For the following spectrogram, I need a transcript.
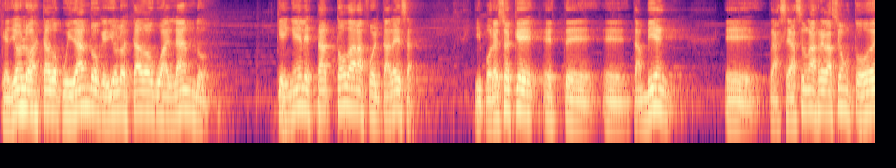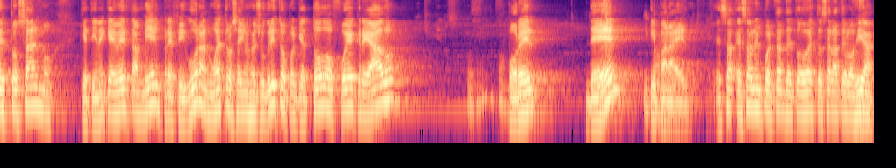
que Dios lo ha estado cuidando, que Dios lo ha estado guardando, que en Él está toda la fortaleza. Y por eso es que este, eh, también eh, se hace una relación, todos estos salmos, que tiene que ver también, prefigura nuestro Señor Jesucristo, porque todo fue creado por Él, de Él y para Él. Eso, eso es lo importante de todo esto, esa es la teología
